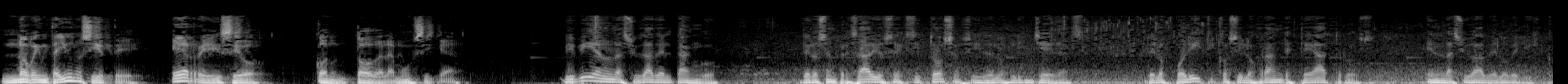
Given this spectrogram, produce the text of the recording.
...917... RSO... ...con toda la música. Vivía en la ciudad del tango de los empresarios exitosos y de los lincheras, de los políticos y los grandes teatros en la ciudad del obelisco.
